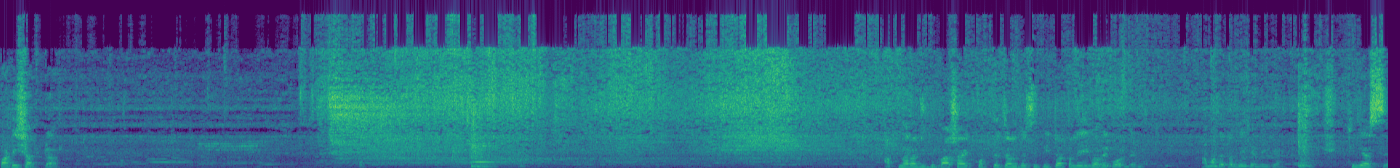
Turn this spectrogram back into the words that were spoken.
পাটিসাপটা। আপনারা যদি বাসায় করতে চান রেসিপিটা তাহলে এইভাবে করবেন। আমাদেরটা দেখে দেখে। ঠিক আছে?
